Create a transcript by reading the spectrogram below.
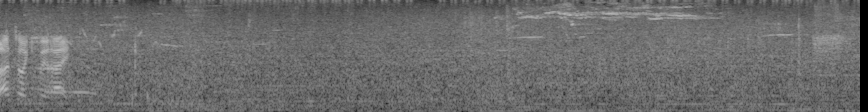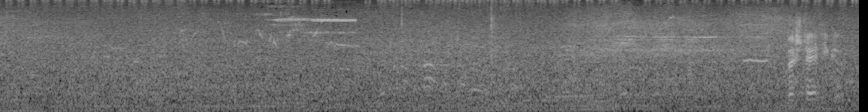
Fahrzeug bereit. Bestätige.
